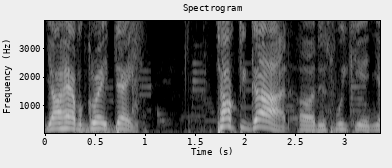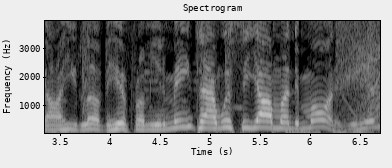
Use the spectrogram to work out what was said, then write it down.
Y'all have a great day. Talk to God uh, this weekend, y'all. He'd love to hear from you. In the meantime, we'll see y'all Monday morning. You hear me?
